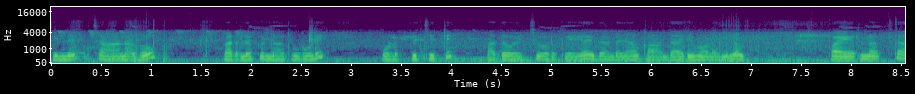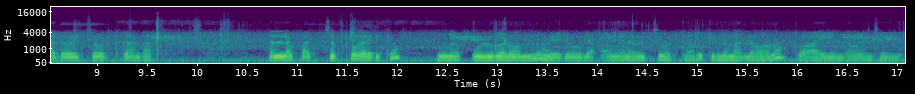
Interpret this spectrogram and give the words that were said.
പിന്നെ ചാണകവും കടലപ്പിണ്ണാക്കും കൂടി പുളിപ്പിച്ചിട്ട് അത് ഒഴിച്ച് കൊടുക്കുക. ഇതുണ്ട് ഞാൻ കാന്താരി മുളകിനും പയറിനൊക്കെ അത് ഒഴിച്ച് കൊടുത്തതാണ്ട നല്ല പച്ചപ്പുമായിരിക്കും ഇങ്ങനെ പുഴുകളൊന്നും വരില്ല അങ്ങനെ ഒഴിച്ച് കൊടുത്താൽ പിന്നെ നല്ലോണം കായ് ഉണ്ടാവുകയും ചെയ്യും.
